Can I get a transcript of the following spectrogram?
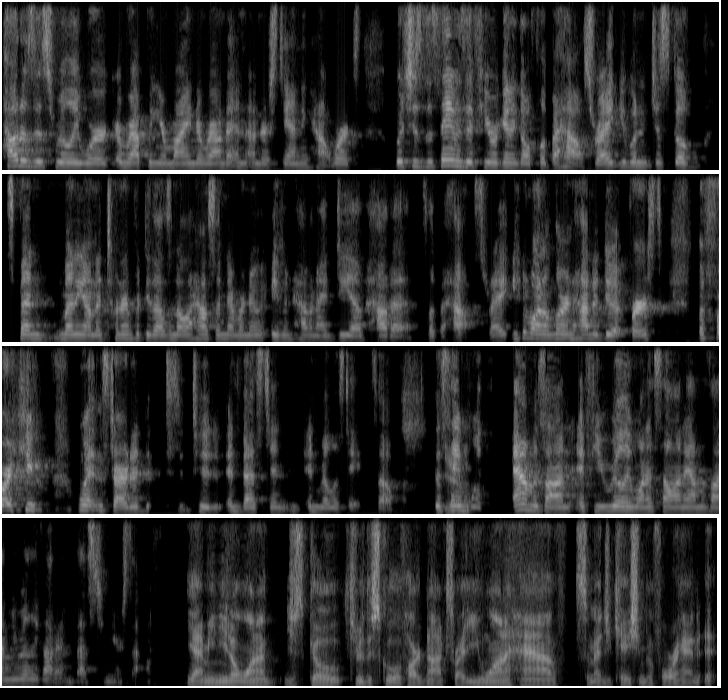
how does this really work and wrapping your mind around it and understanding how it works, which is the same as if you were going to go flip a house, right? You wouldn't just go spend money on a $250,000 house and never know even have an idea of how to flip a house, right? You want to learn how to do it first before you went and started to, to invest in, in real estate. So the yeah. same with Amazon. If you really want to sell on Amazon, you really got to invest in yourself. Yeah, I mean, you don't want to just go through the school of hard knocks, right? You want to have some education beforehand. It,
